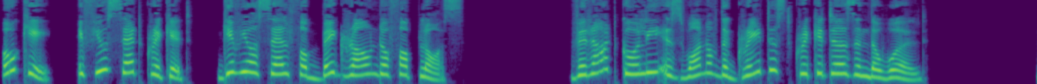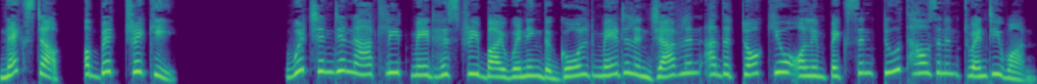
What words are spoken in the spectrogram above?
Okay, if you said cricket, give yourself a big round of applause. Virat Kohli is one of the greatest cricketers in the world. Next up, a bit tricky. Which Indian athlete made history by winning the gold medal in javelin at the Tokyo Olympics in 2021?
